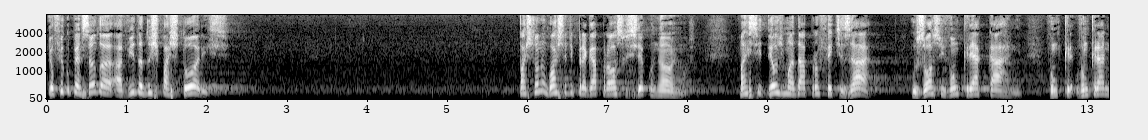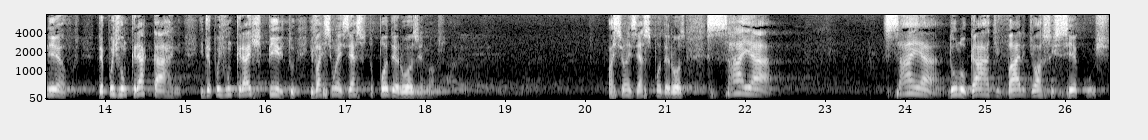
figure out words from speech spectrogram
eu fico pensando a, a vida dos pastores. Pastor não gosta de pregar para ossos secos, não, irmãos. Mas se Deus mandar profetizar, os ossos vão criar carne, vão, vão criar nervos, depois vão criar carne, e depois vão criar espírito, e vai ser um exército poderoso, irmãos. Vai ser um exército poderoso. Saia, saia do lugar de vale de ossos secos.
